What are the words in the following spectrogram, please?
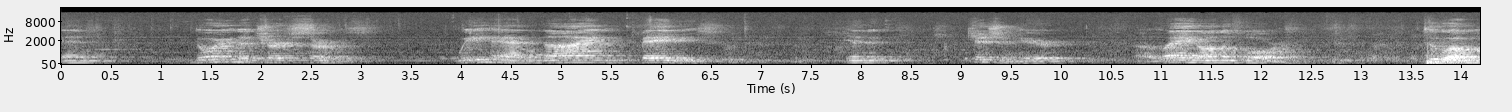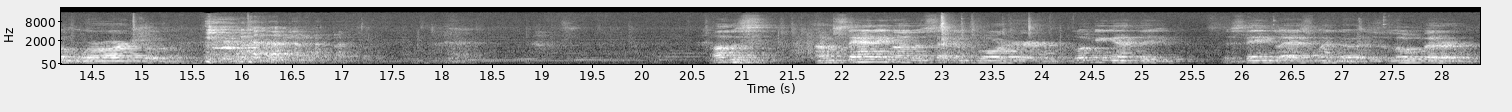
And during the church service, we had nine babies in the kitchen here, uh, laying on the floor. Two of them were our children. on the, s- I'm standing on the second floor here, looking at the, the stained glass window. There's a little better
